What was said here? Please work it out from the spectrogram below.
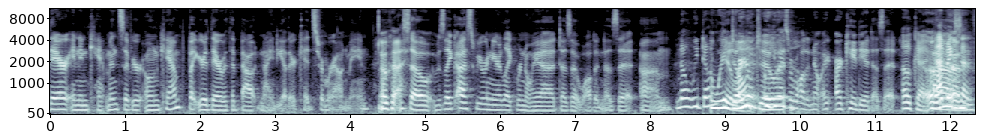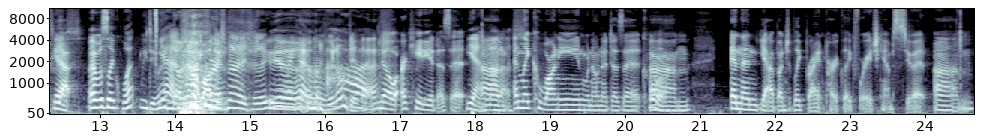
there in encampments of your own camp but you're there with about 90 other kids from around Maine Okay. so it was like us we were near like Renoya does it Walden does it um No, we don't We do don't it. do oh, you it. guys were Walden no Ar- Arcadia does it Okay, that makes Um, sense. yeah. I was like, what? We do it? Yeah. No, when not we Walden. first met, us, she was like, Yeah. yeah. I'm like, we don't do that. no Arcadia does it Yeah, not Um, us. and like Kiwani and Winona does it Cool. um and then yeah a bunch of like Bryant Pond like 4-H camps do it um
